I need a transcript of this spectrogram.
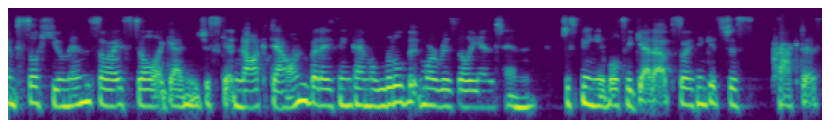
I'm still human. So I still, again, you just get knocked down, but I think I'm a little bit more resilient in just being able to get up. So I think it's just practice.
